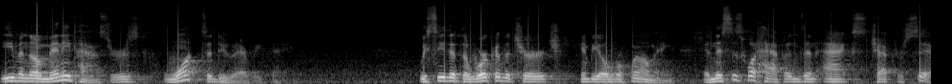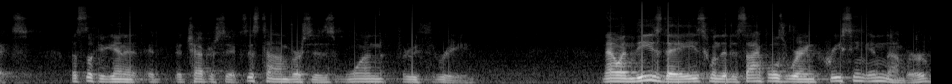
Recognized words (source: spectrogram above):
even though many pastors want to do everything. We see that the work of the church can be overwhelming. And this is what happens in Acts chapter 6. Let's look again at, at, at, chapter 6, this time verses 1 through 3. Now, in these days, when the disciples were increasing in number,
